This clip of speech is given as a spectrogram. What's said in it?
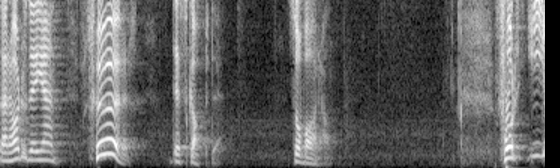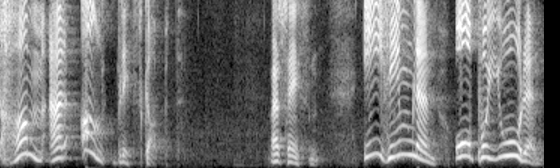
Der har du det igjen. Før det skapte, så var han. For i ham er alt blitt skapt. Vers 16 i himmelen og på jorden,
